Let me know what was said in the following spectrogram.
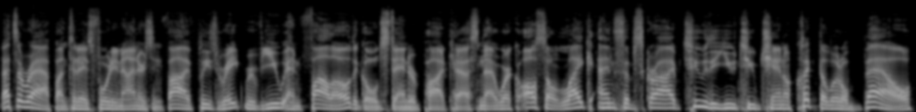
That's a wrap on today's 49ers in 5. Please rate, review, and follow the Gold Standard Podcast Network. Also, like and subscribe to the YouTube channel. Click the little bell,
